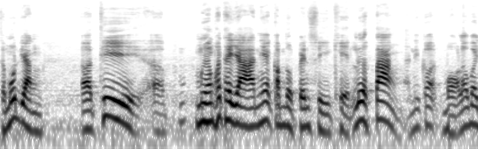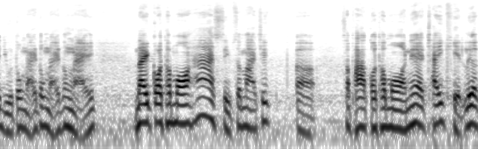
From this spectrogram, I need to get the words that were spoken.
สมมุติอย่างเอ่อ ที่เอ่อเมืองพัทยาเนี่ยกำหนดเป็น 4 เขตเลือกตั้ง อันนี้ก็บอกแล้วว่าอยู่ตรงไหนตรงไหนตรงไหน ในกทม 50 สมาชิกเอ่อสภากทมเนี่ยใช้เขตเลือก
